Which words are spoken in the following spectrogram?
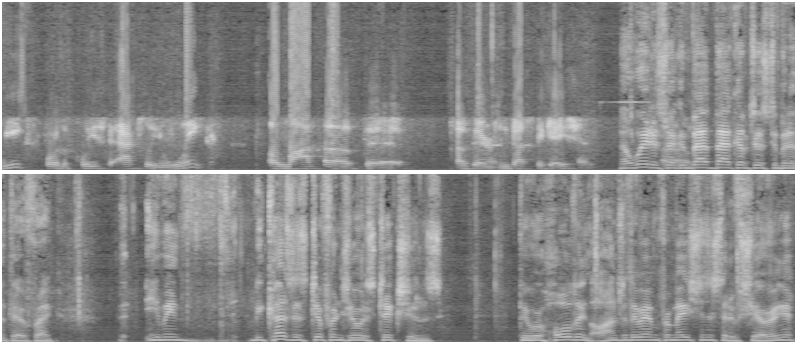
weeks for the police to actually link a lot of the of their investigation. Now, wait a second. Um, back, back up just a minute there, Frank. You mean because it's different jurisdictions, they were holding on to their information instead of sharing it?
